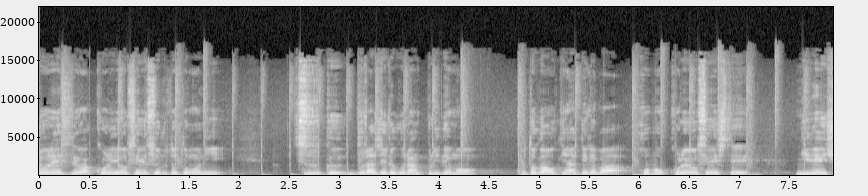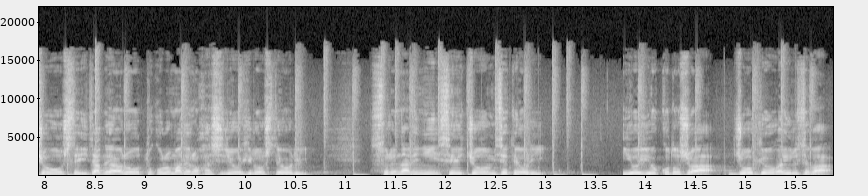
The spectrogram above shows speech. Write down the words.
勝レースではこれを制するとともに続くブラジルグランプリでもことが起きなければほぼこれを制して2連勝をしていたであろうところまでの走りを披露しておりそれなりに成長を見せておりいよいよ今年は状況が許せば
